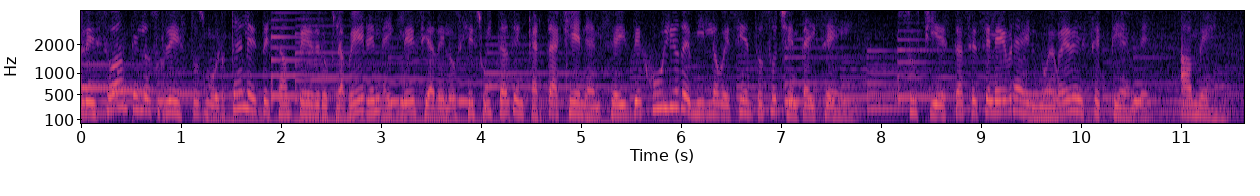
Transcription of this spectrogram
rezó ante los restos mortales de San Pedro Claver en la iglesia de los jesuitas en Cartagena el 6 de julio de 1986. Su fiesta se celebra el 9 de septiembre. Amén.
